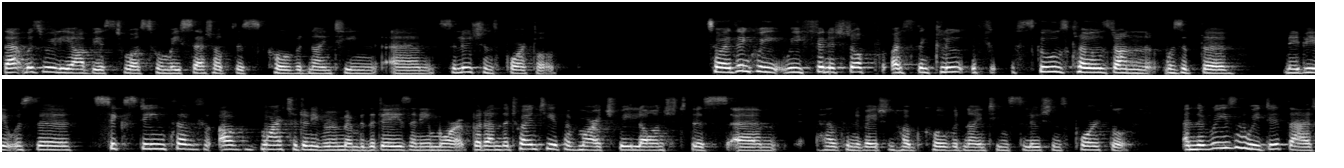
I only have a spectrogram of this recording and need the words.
that was really obvious to us when we set up this COVID 19 um, solutions portal. So I think we, we finished up, I think schools closed on, was it the, maybe it was the 16th of, of March, I don't even remember the days anymore. But on the 20th of March, we launched this um, Health Innovation Hub COVID 19 solutions portal. And the reason we did that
